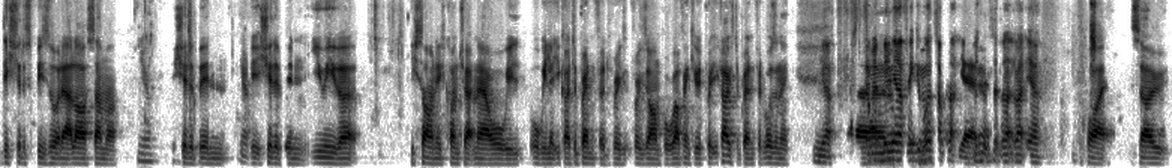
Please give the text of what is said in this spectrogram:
This should have been sorted out last summer. Yeah. It should have been. Yeah. It should have been. You either you sign his contract now, or we or we let you go to Brentford, for, for example. I think he was pretty close to Brentford, wasn't he? Yeah, Um, Five million, I think it was. Something like, yeah. was like that, yeah. quite. So, uh,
